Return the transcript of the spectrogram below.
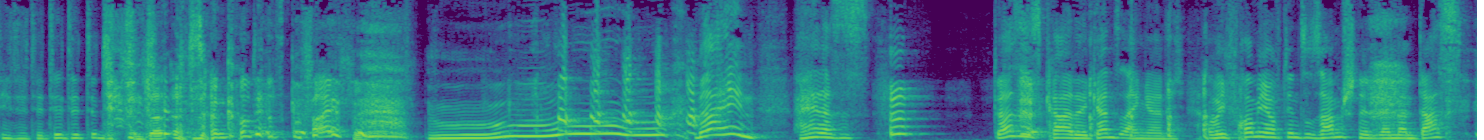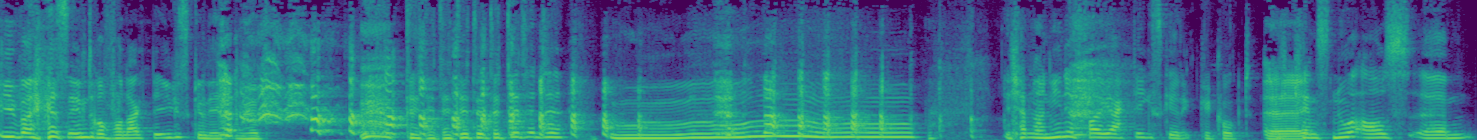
Die, die, die, die, die, die. Und, dann, und dann kommt jetzt Gepfeife. Nein! Hä, das ist. Das ist gerade ganz eigenartig. Aber ich freue mich auf den Zusammenschnitt, wenn dann das über das Intro von Akte X gelegt wird. uh, ich habe noch nie eine Folge Akte X ge geguckt. ich Äh. kenne es nur aus ähm,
